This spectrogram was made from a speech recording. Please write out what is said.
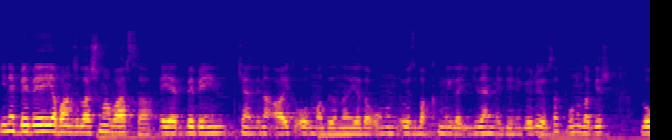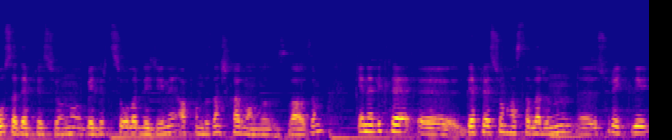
Yine bebeğe yabancılaşma varsa, eğer bebeğin kendine ait olmadığını ya da onun öz bakımıyla ilgilenmediğini görüyorsak bunun da bir Lousa depresyonu belirtisi olabileceğini aklımızdan çıkarmamamız lazım. Genellikle e, depresyon hastalarının e, sürekli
